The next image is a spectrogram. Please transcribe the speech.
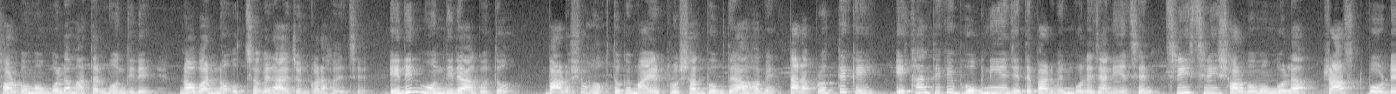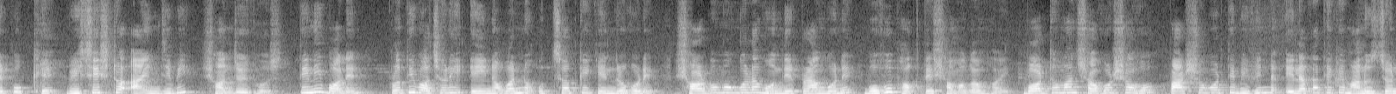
সর্বমঙ্গলা মাতার মন্দিরে নবান্ন উৎসবের আয়োজন করা হয়েছে। এদিন মন্দিরে আগত বারোশো ভক্তকে মায়ের প্রসাদ ভোগ দেওয়া হবে। তারা প্রত্যেকেই এখান থেকে ভোগ নিয়ে যেতে পারবেন বলে জানিয়েছেন শ্রী শ্রী সর্বমঙ্গলা ট্রাস্ট বোর্ডের পক্ষে বিশিষ্ট আইনজীবী সঞ্জয় ঘোষ। তিনি বলেন প্রতি বছরই এই নবান্ন উৎসবকে কেন্দ্র করে সর্বমঙ্গলা মন্দির প্রাঙ্গণে বহু ভক্তের সমাগম হয়। বর্ধমান শহর সহ পার্শ্ববর্তী বিভিন্ন এলাকা থেকে মানুষজন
